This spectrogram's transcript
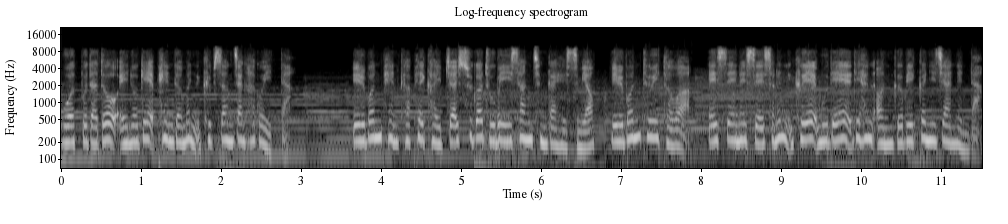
무엇보다도 에녹의 팬덤은 급성장하고 있다. 일본 팬카페 가입자 수가 두배 이상 증가했으며 일본 트위터와 SNS에서는 그의 무대에 대한 언급이 끊이지 않는다.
